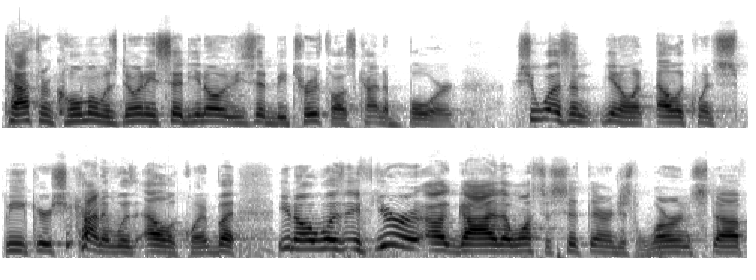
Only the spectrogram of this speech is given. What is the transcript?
Kathryn Kuhlman was doing, he said, You know, he said, be truthful, I was kind of bored. She wasn't, you know, an eloquent speaker. She kind of was eloquent, but, you know, was if you're a guy that wants to sit there and just learn stuff,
